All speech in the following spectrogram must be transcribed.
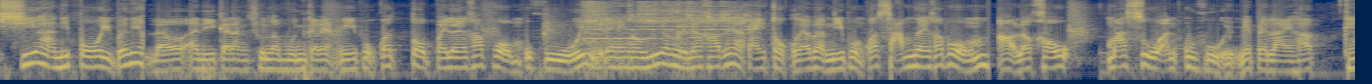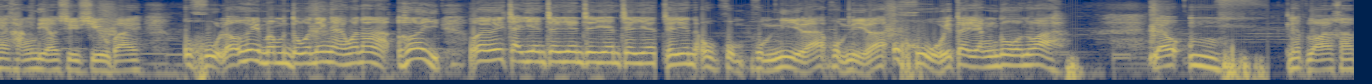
เชี่ยอันนี้โปรอีกปะเนี่ยแล้วอันนี้กำลังชุลมุนกันอย่างนี้ผมก็ตบไปเลยครับผมโอ้โหแรงเอาเรื่องเลยนะครับเนี่ยใจตกแล้วแบบนี้ผมก็ซ้ำเลยครับผมเอาแล้วเขามาสวนโอ้โหไม่เป็นไรครับ แค่ครั้งเดียวชิวๆไปโอ้โหแล้วเฮ้ยมันโดนได้ไงวะนั่นอะเฮ้ยเฮ้ยเฮ้ยใจเย็นใจเย็นใจเย็นใจเย็นใจเย็นโอ้ผมผมหนีแล้วผมหนีแล้วโอ้โหแต่ยังโดนว่ะแล้วอืมเรียบร้อยครับ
